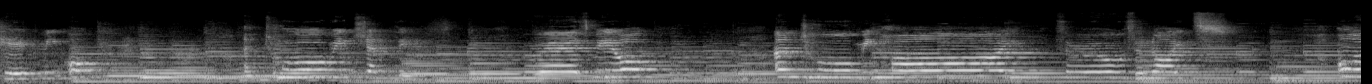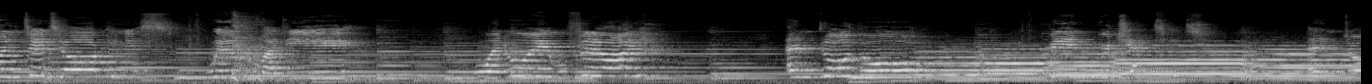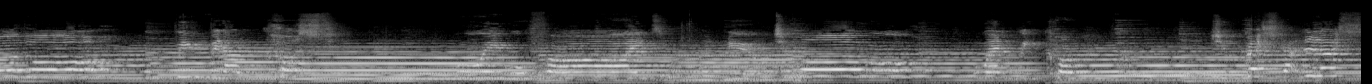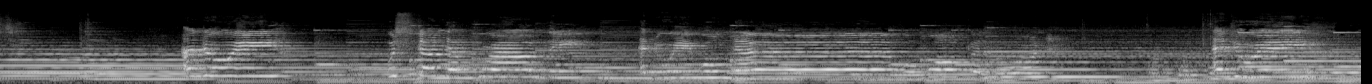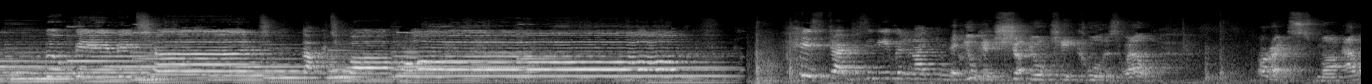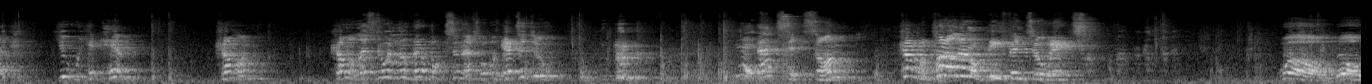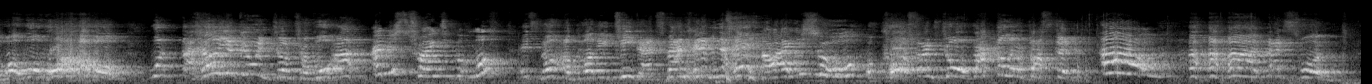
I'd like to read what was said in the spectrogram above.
Take me up and hold me gently. Raise me up and hold me high through the night. Under darkness will a day when we will fly. And although shut your key cool as well. All right, smart Alec. You hit him. Come on. Come on, let's do a little bit of boxing. That's what we're here to do. yeah, that's it, son. Come on, put a little beef into it. Whoa, whoa, whoa, whoa, whoa! What the hell are you doing, John Travolta? I'm just trying to put him off. It's not a bloody tea dance, man. Hit him in the head. Are you sure? Of course I'm sure. Whack the little bastard. Ow! nice one. Oi,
